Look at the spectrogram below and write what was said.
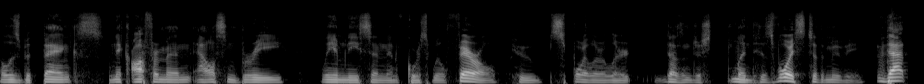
Elizabeth Banks, Nick Offerman, Alison Brie. Liam Neeson, and of course Will Ferrell, who, spoiler alert, doesn't just lend his voice to the movie. That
